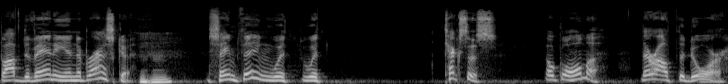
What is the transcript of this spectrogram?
Bob Devaney in Nebraska. Mm-hmm. Same thing with with Texas, Oklahoma. They're out the door.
